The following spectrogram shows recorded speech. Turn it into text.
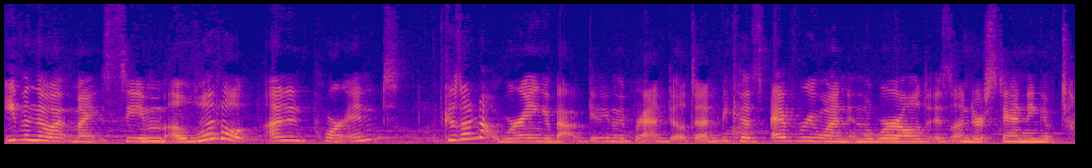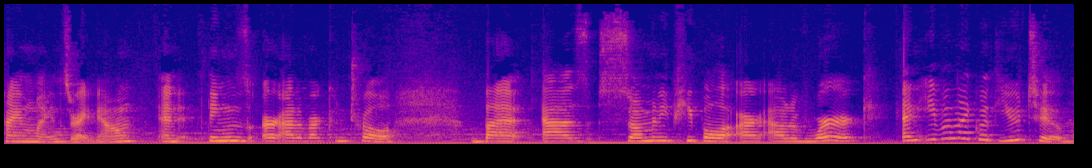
even though it might seem a little unimportant because I'm not worrying about getting the brand deal done because everyone in the world is understanding of timelines right now and things are out of our control. But as so many people are out of work, and even like with YouTube,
